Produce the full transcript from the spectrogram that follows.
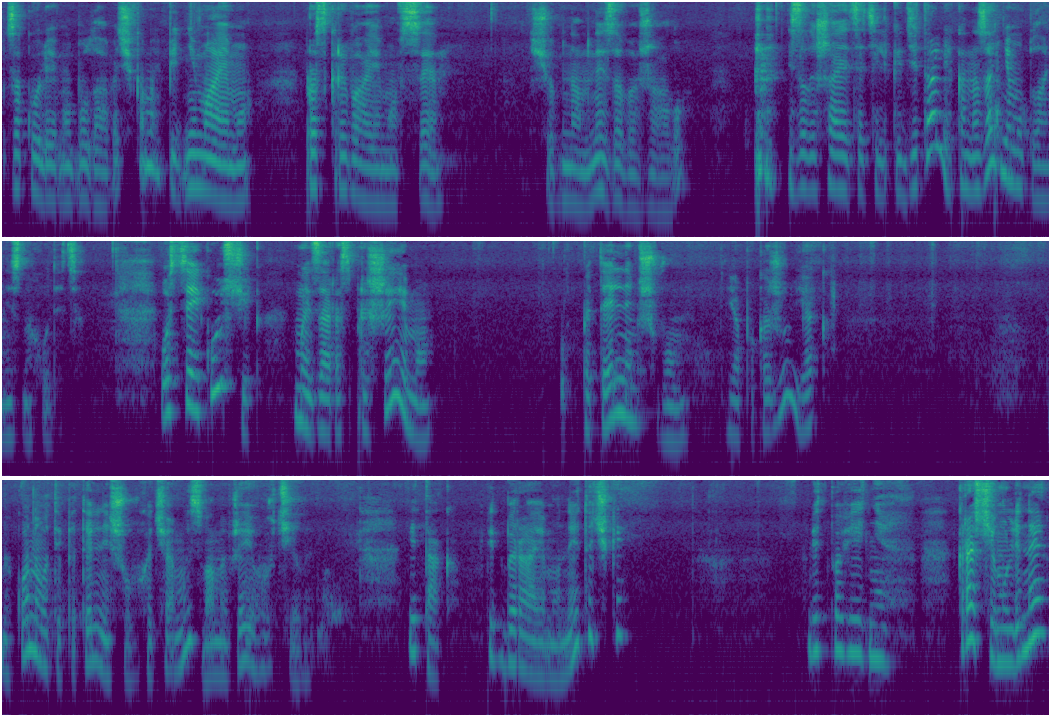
Заколюємо булавочками, піднімаємо, розкриваємо все, щоб нам не заважало. І залишається тільки деталь, яка на задньому плані знаходиться. Ось цей кущик ми зараз пришиємо петельним швом. Я покажу, як виконувати петельний шов, хоча ми з вами вже його вчили. І так, підбираємо ниточки відповідні. Краще муліне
